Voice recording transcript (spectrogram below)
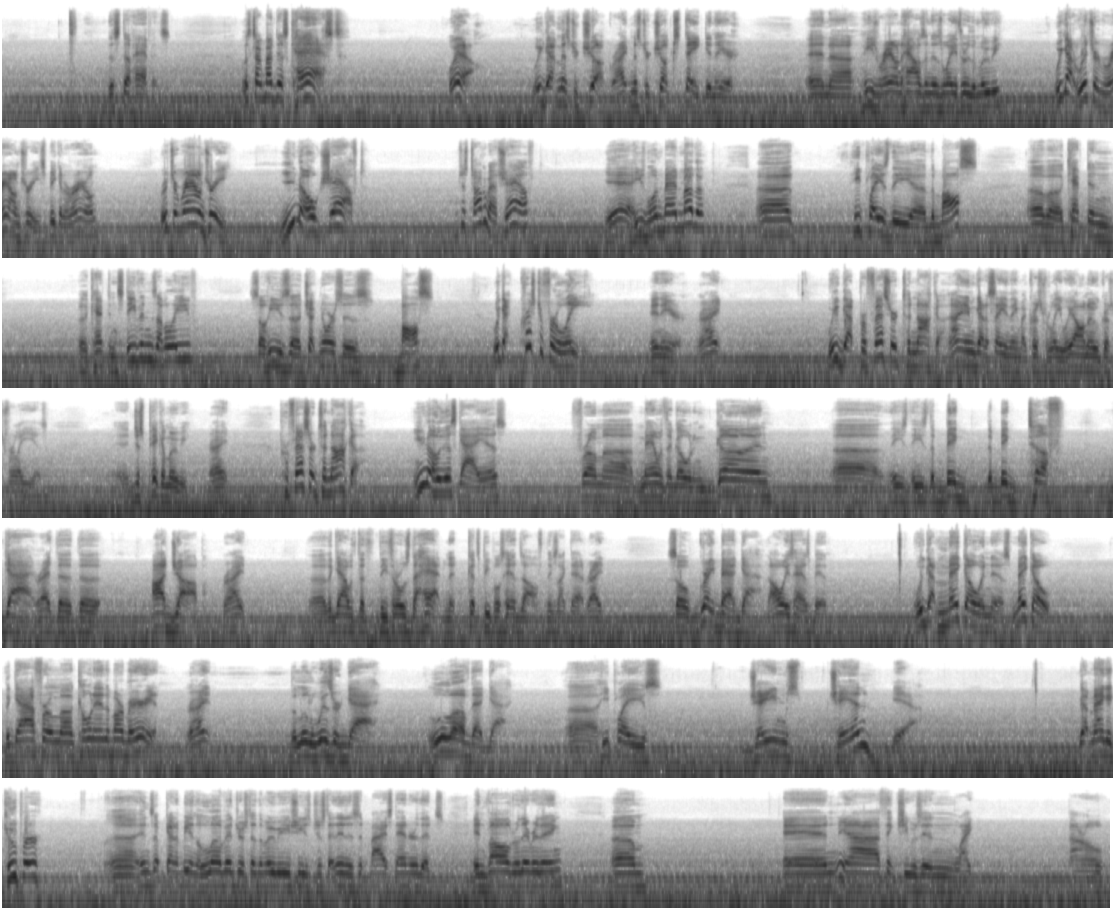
this stuff happens. Let's talk about this cast. Well, we got Mr. Chuck, right? Mr. Chuck Steak in here. And uh, he's roundhousing his way through the movie. We got Richard Roundtree, speaking around. Richard Roundtree, you know Shaft. Just talk about Shaft. Yeah, he's one bad mother. Uh, he plays the uh, the boss of uh, Captain uh, Captain Stevens, I believe. So he's uh, Chuck Norris's boss. We got Christopher Lee in here, right? We've got Professor Tanaka. I ain't even got to say anything about Christopher Lee. We all know who Christopher Lee is. Uh, Just pick a movie, right? Professor Tanaka. You know who this guy is from uh, Man with a Golden Gun. Uh, he's he's the big the big tough guy, right? The the Oddjob, right? Uh, the guy with the he throws the hat and it cuts people's heads off, things like that, right? So great bad guy, always has been. We got Mako in this. Mako, the guy from uh, Conan the Barbarian, right? The little wizard guy. Love that guy. Uh, he plays James Chan. Yeah. Got Maggie Cooper. Uh, ends up kind of being the love interest of the movie. She's just an innocent bystander that's involved with everything. Um, and, you know, I think she was in, like, I don't know,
